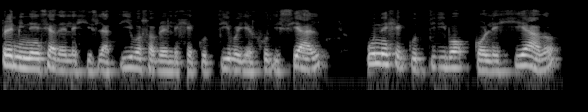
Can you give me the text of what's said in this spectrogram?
preeminencia del legislativo sobre el ejecutivo y el judicial, un ejecutivo colegiado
